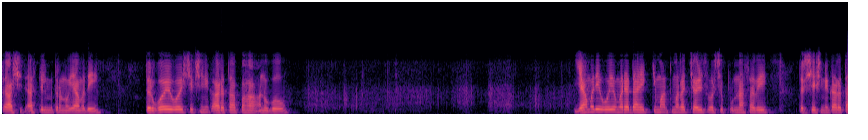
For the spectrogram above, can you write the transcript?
तर अशी असतील मित्रांनो यामध्ये. तर वय वय शैक्षणिक अर्हता पहा अनुभव. यामध्ये वयोमर्यादा आहे किमान तुम्हाला चाळीस वर्ष पूर्ण असावे. तर शैक्षणिक अर्हता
